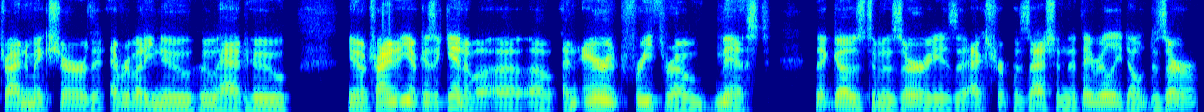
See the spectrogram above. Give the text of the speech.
trying to make sure that everybody knew who had who. You know, trying to you know because again, a, a, a, an errant free throw missed that goes to Missouri is an extra possession that they really don't deserve,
